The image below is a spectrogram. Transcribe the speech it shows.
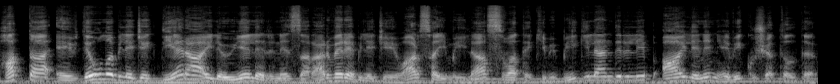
hatta evde olabilecek diğer aile üyelerine zarar verebileceği varsayımıyla SWAT ekibi bilgilendirilip ailenin evi kuşatıldı.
